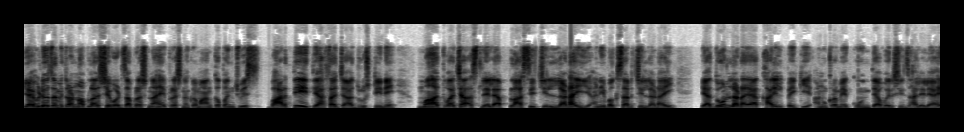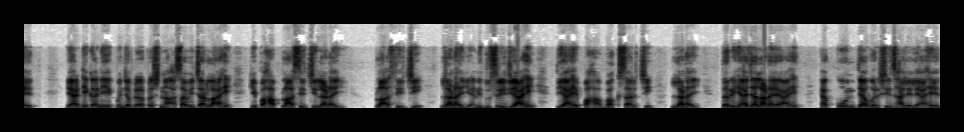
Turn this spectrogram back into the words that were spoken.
या व्हिडिओचा मित्रांनो आपला शेवटचा प्रश्न आहे. प्रश्न क्रमांक पंचवीस. भारतीय इतिहासाच्या दृष्टीने महत्त्वाच्या असलेल्या प्लासीची लढाई आणि बक्सारची लढाई या दोन लढाया खालीलपैकी अनुक्रमे कोणत्या वर्षी झालेल्या आहेत? या ठिकाणी एक म्हणजे आपल्याला प्रश्न असा विचारला आहे की पहा प्लासीची लढाई. प्लासीची लढाई आणि दुसरी जी आहे ती आहे पहा बक्सारची लढाई. तर ह्या ज्या लढाया आहेत ह्या कोणत्या वर्षी झालेल्या आहेत?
